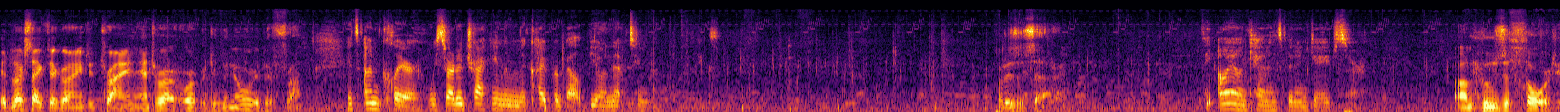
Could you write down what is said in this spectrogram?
It looks like they're going to try and enter our orbit. Do we know where they're from? It's unclear. We started tracking them in the Kuiper Belt beyond Neptune. Thanks. What is it, Sandra? The ion cannon's been engaged, sir. On whose authority?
